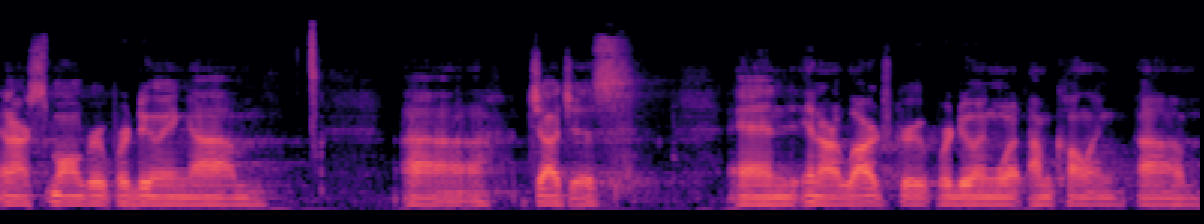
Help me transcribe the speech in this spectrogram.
in our small group, we're doing um, uh, Judges. And in our large group, we're doing what I'm calling um,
